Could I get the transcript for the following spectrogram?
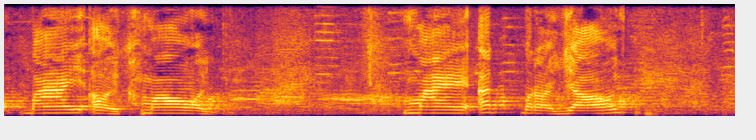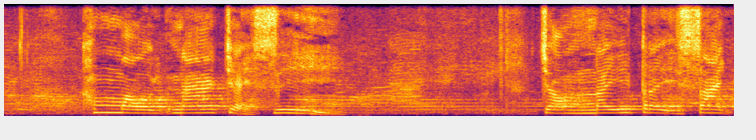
កបាយឲ្យខ្មោចម៉ែឥតប្រយោជន៍ ខ្មោចណាចេះស៊ីចំណីត្រីសាច់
